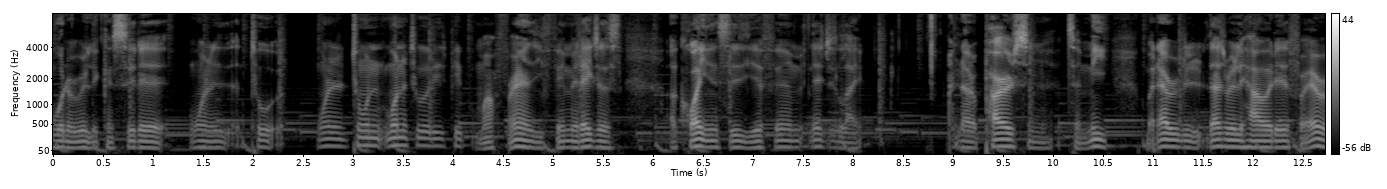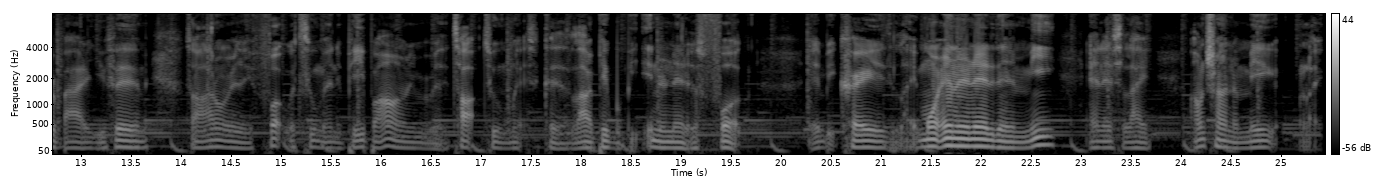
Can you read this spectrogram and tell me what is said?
wouldn't really consider one of the two one of the two one or two of these people my friends, you feel me? They just acquaintances, you feel me? They're just like another person to me. But that that's really how it is for everybody, you feel me? So I don't really fuck with too many people. I don't even really talk too much because a lot of people be internet as fuck. It'd be crazy, like more internet than me, and it's like I'm trying to make like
